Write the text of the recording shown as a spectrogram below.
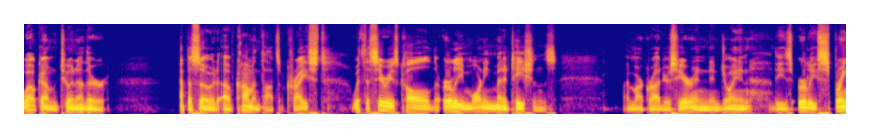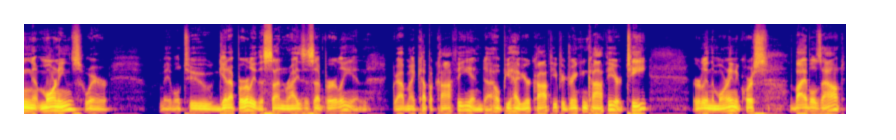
Welcome to another episode of Common Thoughts of Christ with the series called the Early Morning Meditations. I'm Mark Rogers here and enjoying these early spring mornings where I'm able to get up early. The sun rises up early and grab my cup of coffee. And I hope you have your coffee if you're drinking coffee or tea early in the morning. Of course, the Bible's out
